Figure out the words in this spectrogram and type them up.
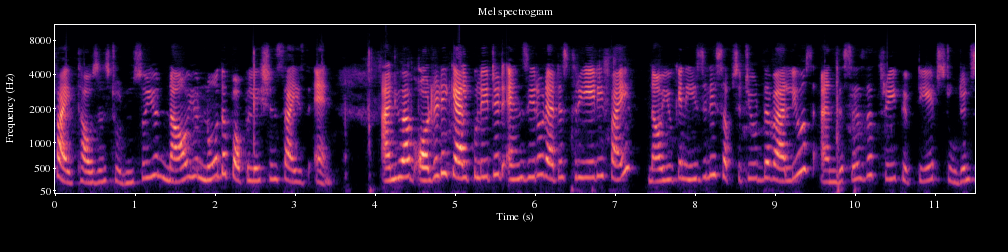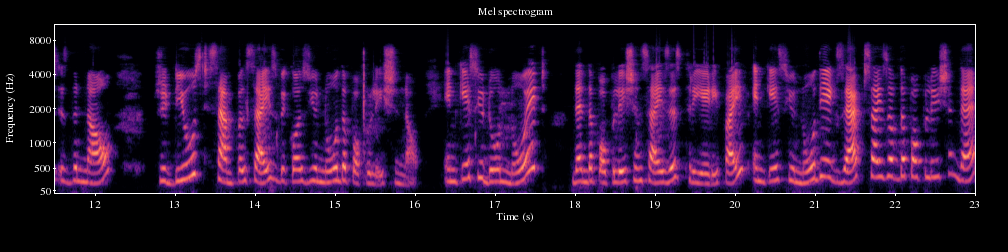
5000 students so you now you know the population size n and you have already calculated n0 that is 385 now you can easily substitute the values and this is the 358 students is the now reduced sample size because you know the population now. In case you don't know it then the population size is 385 in case you know the exact size of the population then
